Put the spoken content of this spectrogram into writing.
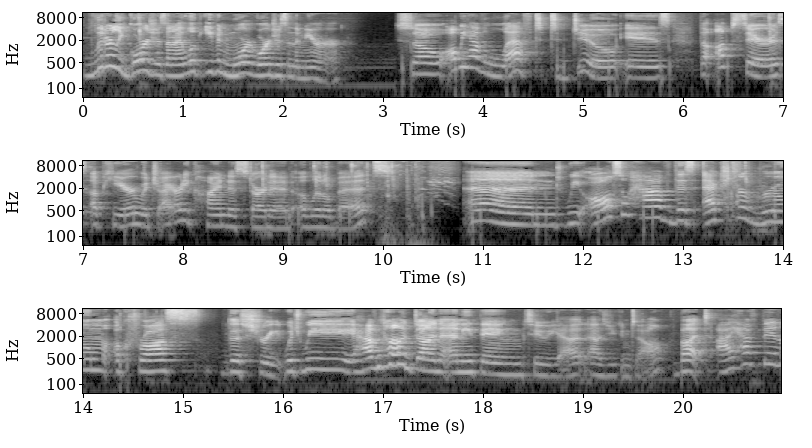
literally gorgeous and I look even more gorgeous in the mirror. So all we have left to do is the upstairs up here, which I already kind of started a little bit. And we also have this extra room across the street, which we have not done anything to yet, as you can tell. But I have been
